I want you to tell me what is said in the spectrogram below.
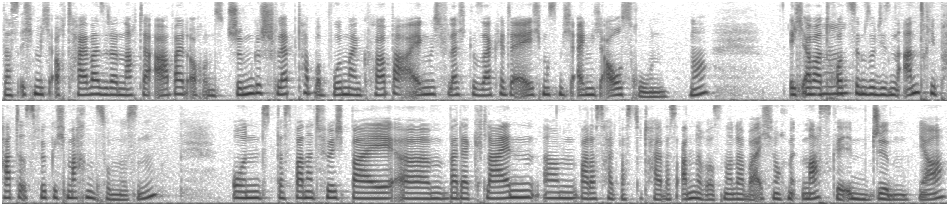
dass ich mich auch teilweise dann nach der Arbeit auch ins Gym geschleppt habe, obwohl mein Körper eigentlich vielleicht gesagt hätte, ey, ich muss mich eigentlich ausruhen. Ne? Ich mhm. aber trotzdem so diesen Antrieb hatte, es wirklich machen zu müssen. Und das war natürlich bei, ähm, bei der Kleinen, ähm, war das halt was total was anderes. Ne? Da war ich noch mit Maske im Gym, ja.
